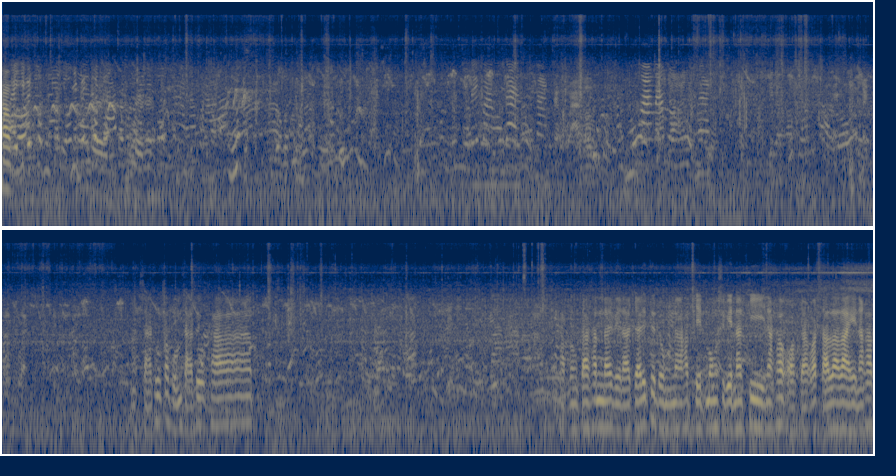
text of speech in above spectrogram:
ครับ หนูวางน้ำลงลูกนะสาธุครับผมสาธุครับครับหลวงตาท่านได้เวลาจะริทุดงนะครับ7โมง11นาทีนะครับ ออกจากวัดสารลัยนะครับ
